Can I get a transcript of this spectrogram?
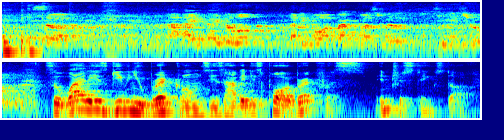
so I I, do hope that the power breakfast will me through. So while he's giving you breadcrumbs, he's having his power breakfast. Interesting stuff.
